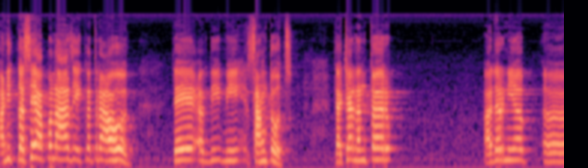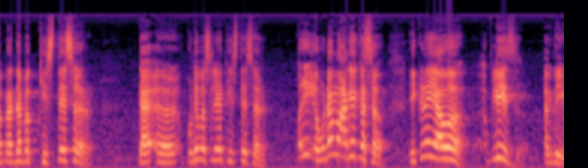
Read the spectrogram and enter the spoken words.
आणि कसे आपण आज एकत्र आहोत ते अगदी मी सांगतोच. त्याच्यानंतर आदरणीय प्राध्यापक खिस्ते सर त्या कुठे बसले खिस्ते सर? अरे एवढा मागे कसं? इकडे यावं प्लीज अगदी.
